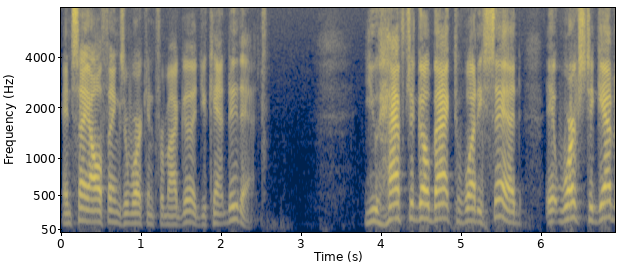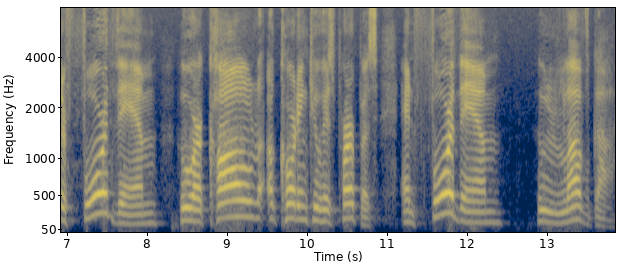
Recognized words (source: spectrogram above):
and say all things are working for my good. You can't do that. You have to go back to what he said. It works together for them who are called according to his purpose and for them who love God.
